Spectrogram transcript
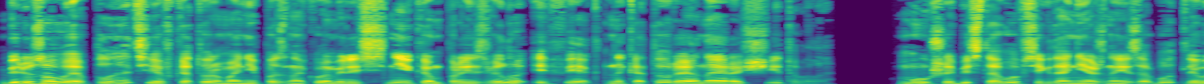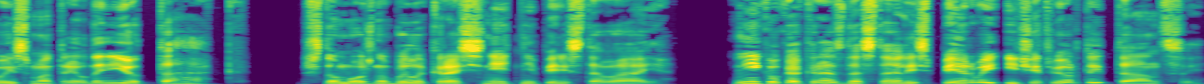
Бирюзовое платье, в котором они познакомились с Ником, произвело эффект, на который она и рассчитывала. Муж, и без того всегда нежный и заботливый, смотрел на нее так, что можно было краснеть, не переставая. Нику как раз достались первый и четвертый танцы,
